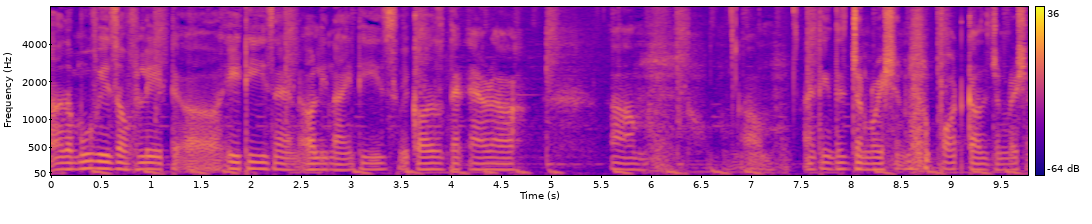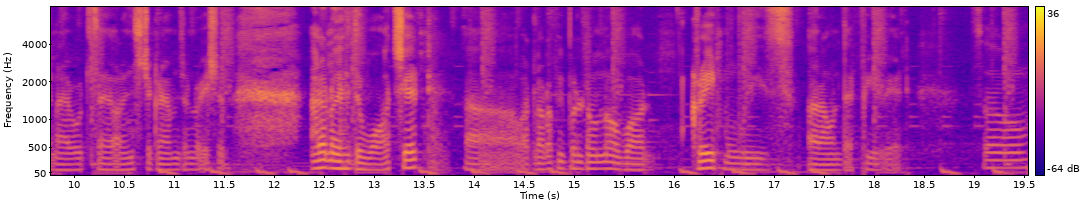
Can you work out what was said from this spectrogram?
uh, the movies of late uh, 80s and early 90s because that era um, um, i think this generation podcast generation i would say or instagram generation i don't know if they watch it uh, but a lot of people don't know about great movies around that period so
